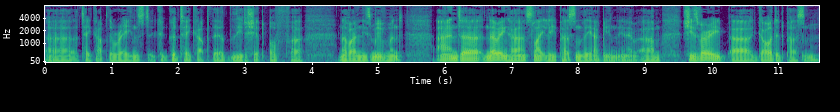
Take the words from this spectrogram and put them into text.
uh, take up the reins, to, could, take up the leadership of uh, Navalny's movement. And uh, knowing her slightly personally, I've been, you know, um, she's a very uh, guarded person.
